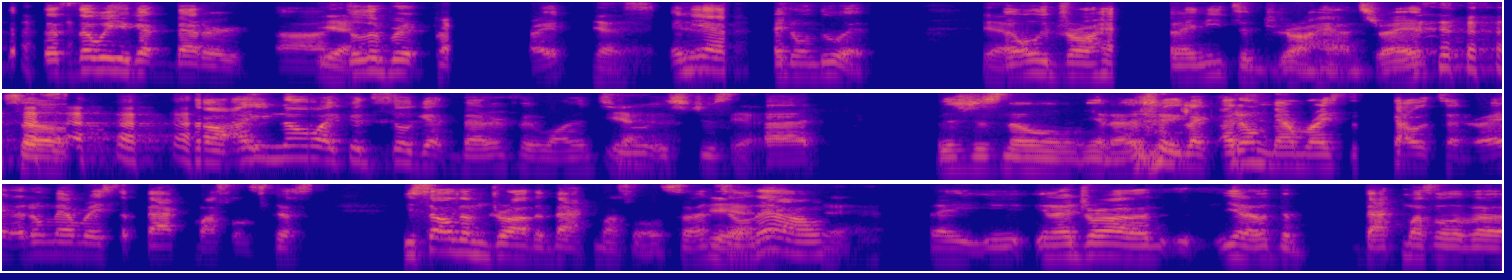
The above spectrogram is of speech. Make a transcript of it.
that's the way you get better. Uh, Yeah. Deliberate practice. Right? Yes, And yet I don't do it. I only draw hands when I need to draw hands, right? So- so I know I could still get better if I wanted to. Yeah, It's just yeah. that there's just no, you know, like I don't memorize the skeleton, right? I don't memorize the back muscles because you seldom draw the back muscles. So until Yeah, now, yeah. I, you know, I draw, you know, the back muscle of a,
